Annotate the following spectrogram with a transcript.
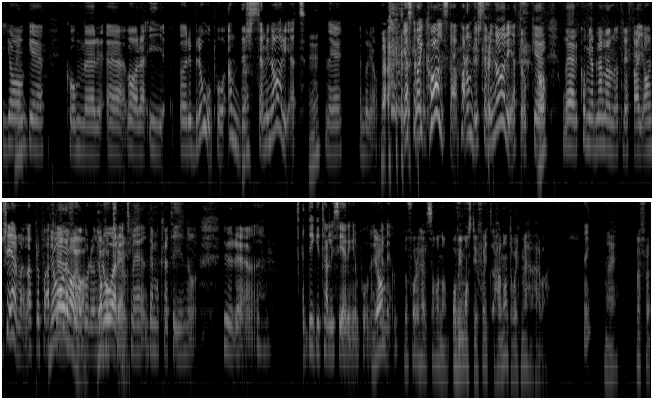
Jag eh, kommer eh, vara i Örebro på Anders-seminariet. mm. Nej, jag börjar om. Nej. Jag ska vara i Karlstad på Anders-seminariet och eh, Ja. där kommer jag bland annat träffa Jan Scherman apropå aktuella ja, ja. frågor under året kul. med demokratin och hur eh, digitaliseringen påverkar Ja. den. Då får du hälsa honom. Och vi Mm. måste ju få hit, han har inte varit med här va? Nej. Nej. Varför?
